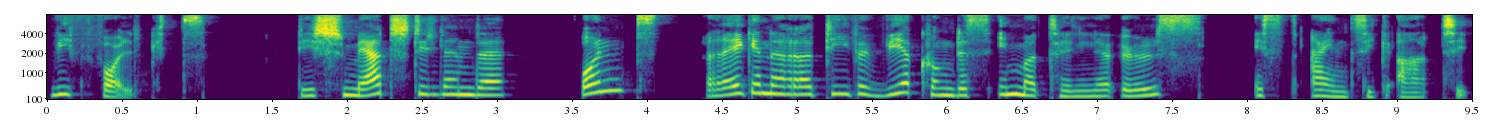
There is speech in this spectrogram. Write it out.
wie folgt. Die schmerzstillende und regenerative Wirkung des Immortelleöls ist einzigartig.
